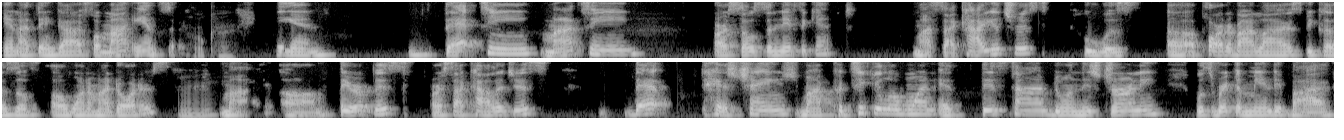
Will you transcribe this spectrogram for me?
And I thank God for my answer. Okay. And that team, my team, are so significant. My psychiatrist, who was uh, a part of our lives because of uh, one of my daughters, mm-hmm. my um, therapist or psychologist, that has changed. My particular one at this time during this journey was recommended by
